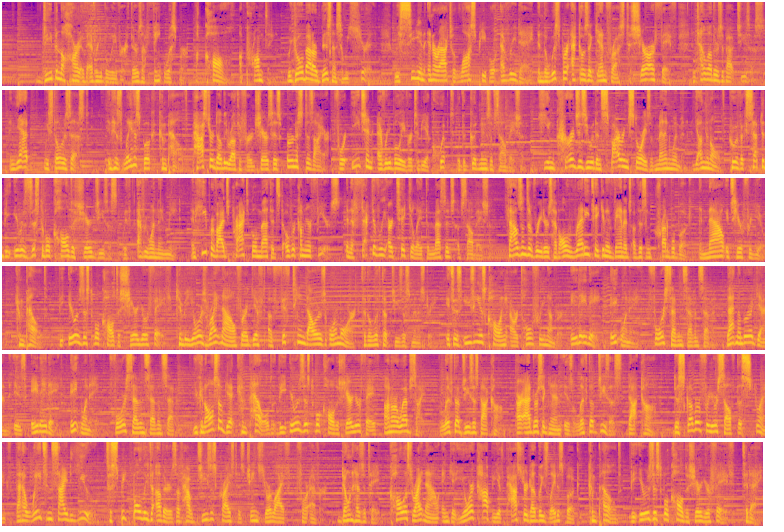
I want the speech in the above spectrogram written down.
Deep in the heart of every believer, there's a faint whisper, a call, a prompting. We go about our business and we hear it. We see and interact with lost people every day, and the whisper echoes again for us to share our faith and tell others about Jesus. And yet, we still resist. In his latest book, Compelled, Pastor Dudley Rutherford shares his earnest desire for each and every believer to be equipped with the good news of salvation. He encourages you with inspiring stories of men and women, young and old, who have accepted the irresistible call to share Jesus with everyone they meet and he provides practical methods to overcome your fears and effectively articulate the message of salvation. Thousands of readers have already taken advantage of this incredible book, and now it's here for you. Compelled. The irresistible call to share your faith can be yours right now for a gift of $15 or more to the Lift Up Jesus ministry. It's as easy as calling our toll free number, 888 818 4777. That number again is 888 818 4777. You can also get Compelled, the irresistible call to share your faith, on our website, liftupjesus.com. Our address again is liftupjesus.com. Discover for yourself the strength that awaits inside you to speak boldly to others of how Jesus Christ has changed your life forever. Don't hesitate. Call us right now and get your copy of Pastor Dudley's latest book, Compelled The Irresistible Call to Share Your Faith, today.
